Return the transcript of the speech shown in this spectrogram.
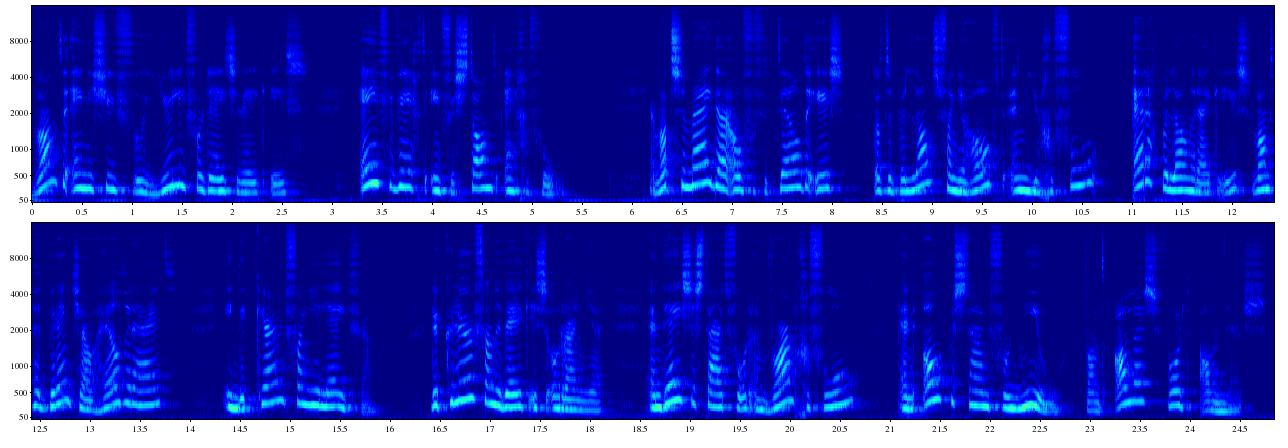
want de energie voor jullie voor deze week is evenwicht in verstand en gevoel. En wat ze mij daarover vertelde is dat de balans van je hoofd en je gevoel erg belangrijk is, want het brengt jouw helderheid in de kern van je leven. De kleur van de week is oranje en deze staat voor een warm gevoel en openstaan voor nieuw, want alles wordt anders.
